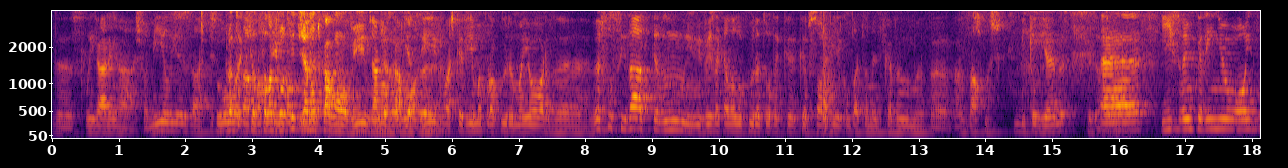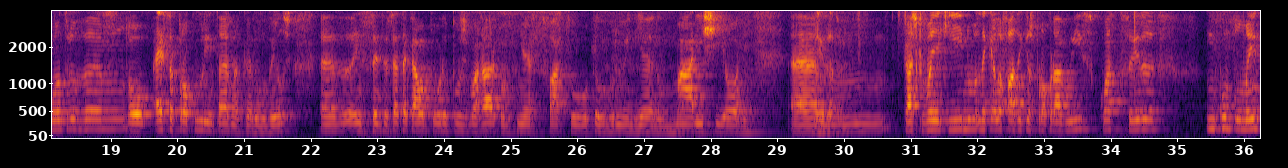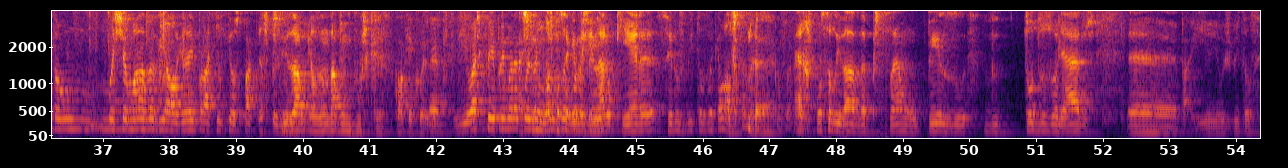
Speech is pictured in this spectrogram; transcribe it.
de se ligarem às famílias, às pessoas. Pronto, aquilo que falamos no outro vídeo já não tocavam ao vivo. Já não, já tocavam ao vivo, acho que havia uma procura maior da, da felicidade de cada um, em vez daquela loucura toda que, que absorvia completamente cada uma das almas italianas. Uh, e isso vem um bocadinho ao encontro de, ou essa procura interna de cada um deles em 67 acaba por, por esbarrar quando conhece de facto aquele guru indiano Maharishi Yogi um, Exatamente. que acho que vem aqui no, naquela fase em que eles procuravam isso quase que ser um complemento ou um, uma chamada de alguém para aquilo que eles de facto eles precisavam eles andavam em busca de qualquer coisa e eu acho que foi a primeira acho coisa que, que nós conseguimos imaginar o que era ser os Beatles naquela altura a responsabilidade a pressão o peso de todos os olhares. Uh, pá, e, e, os Beatles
